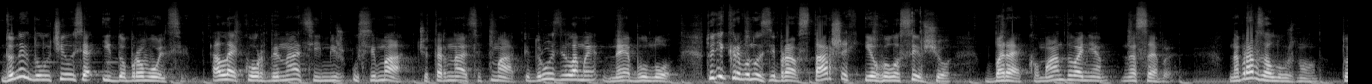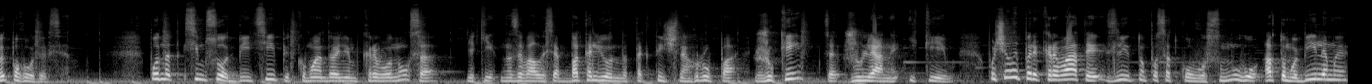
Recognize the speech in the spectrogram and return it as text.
До них долучилися і добровольці, але координації між усіма 14 підрозділами не було. Тоді Кривонос зібрав старших і оголосив, що бере командування на себе. Набрав залужного, той погодився. Понад 700 бійців під командуванням Кривоноса, які називалися батальйонна тактична група Жуки, це Жуляни і Київ, почали перекривати злітно-посадкову смугу автомобілями,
